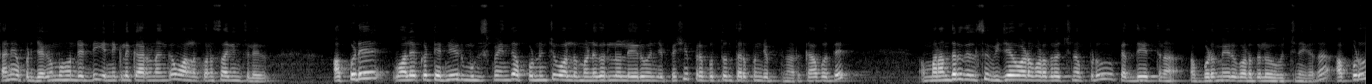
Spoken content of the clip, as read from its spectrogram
కానీ అప్పుడు జగన్మోహన్ రెడ్డి ఎన్నికల కారణంగా వాళ్ళని కొనసాగించలేదు. అప్పుడే వాళ్ళ యొక్క టెన్యూర్ ముగిసిపోయింది. అప్పటి నుంచి వాళ్ళు మనుగడలో లేరు అని చెప్పేసి ప్రభుత్వం తరపున చెప్తున్నారు. కాకపోతే మనందరికీ తెలుసు విజయవాడ వరదలు వచ్చినప్పుడు పెద్ద ఎత్తున బుడమేరు వరదలు వచ్చినాయి కదా. అప్పుడు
